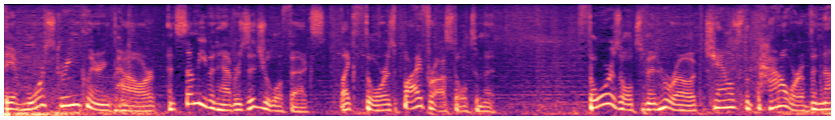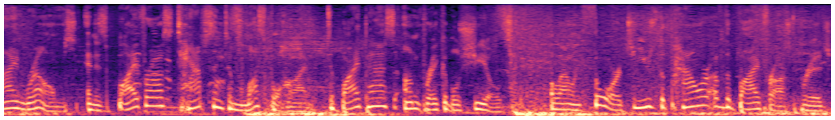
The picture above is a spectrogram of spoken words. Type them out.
They have more screen clearing power, and some even have residual effects, like Thor's Bifrost Ultimate. Thor's Ultimate Heroic channels the power of the Nine Realms, and his Bifrost taps into Muspelheim to bypass unbreakable shields, allowing Thor to use the power of the Bifrost Bridge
